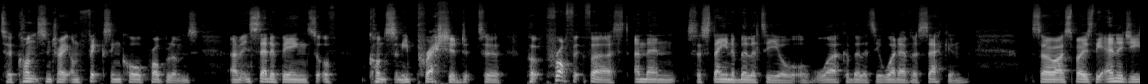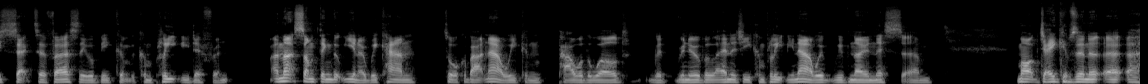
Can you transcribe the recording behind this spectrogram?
to concentrate on fixing core problems um, instead of being sort of constantly pressured to put profit first and then sustainability or, or workability or whatever second. So I suppose the energy sector, firstly, would be com- completely different, and that's something that you know we can talk about now. We can power the world with renewable energy completely now. We, have known this um, Mark Jacobson at, uh,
